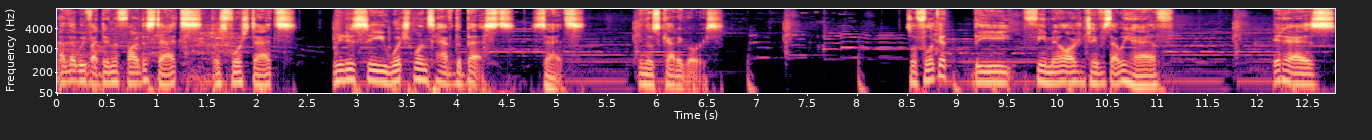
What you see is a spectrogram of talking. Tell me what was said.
now that we've identified the stats, those four stats, we need to see which ones have the best stats in those categories. So if we look at the female Argentavis that we have, it has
